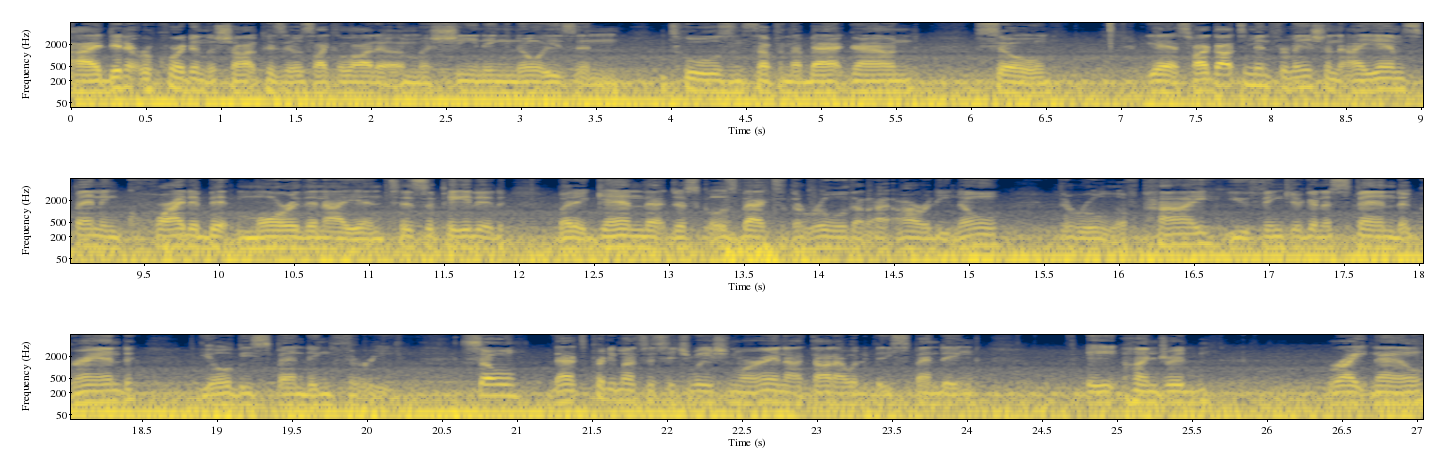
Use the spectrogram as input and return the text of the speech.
I didn't record in the shop because it was like a lot of machining noise and tools and stuff in the background. So yeah, so I got some information. I am spending quite a bit more than I anticipated. But again, that just goes back to the rule that I already know. The rule of pi. You think you're going to spend a grand, you'll be spending three. So that's pretty much the situation we're in. I thought I would be spending 800 right now,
